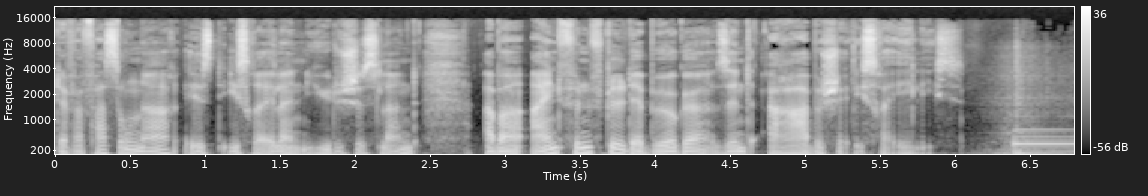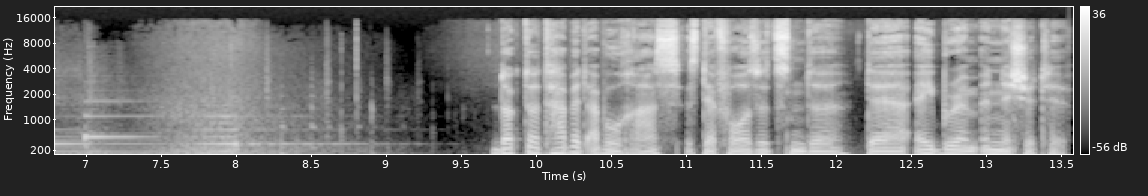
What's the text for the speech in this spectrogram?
der Verfassung nach ist Israel ein jüdisches Land, aber ein Fünftel der Bürger sind arabische Israelis. Dr. Tabet Abu Ras ist der Vorsitzende der Abraham Initiative,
